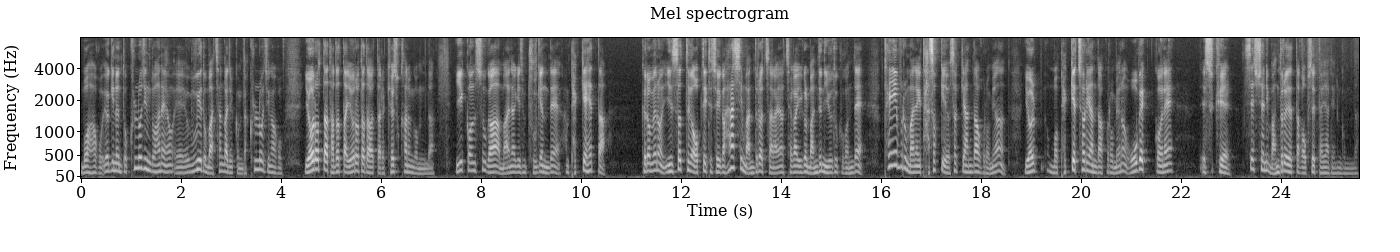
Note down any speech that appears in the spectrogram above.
뭐 하고 여기는 또 클로징도 하네요. 예, 위에도 마찬가지일 겁니다. 클로징하고 열었다 닫았다 열었다 닫았다를 계속 하는 겁니다. 이 건수가 만약에 지금 두 개인데 한 100개 했다. 그러면은 인서트가 업데이트 저희가 하나씩 만들었잖아요. 제가 이걸 만든 이유도 그건데 테이블을 만약에 다섯 개, 여섯 개 한다 그러면 열뭐 100개 처리한다 그러면은 500건의 SQL 세션이 만들어졌다가 없앴다 해야 되는 겁니다.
